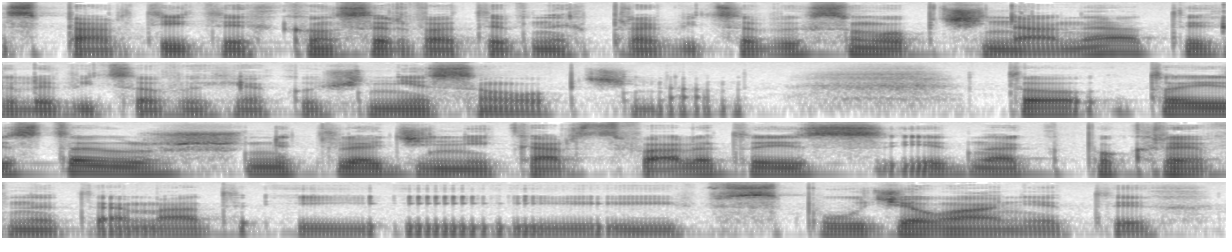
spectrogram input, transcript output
z partii tych konserwatywnych, prawicowych są obcinane, a tych lewicowych jakoś nie są obcinane. To, to jest to już nie tyle dziennikarstwo, ale to jest jednak pokrewny temat i, i, i współdziałanie tych,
